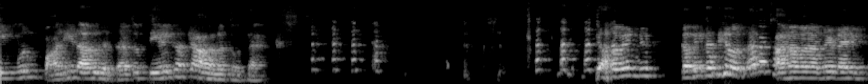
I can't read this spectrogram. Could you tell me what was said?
एक बूंद पानी डाल देता है तो तेल का क्या हालत होता है कभी कभी होता है ना खाना बनाते टाइम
